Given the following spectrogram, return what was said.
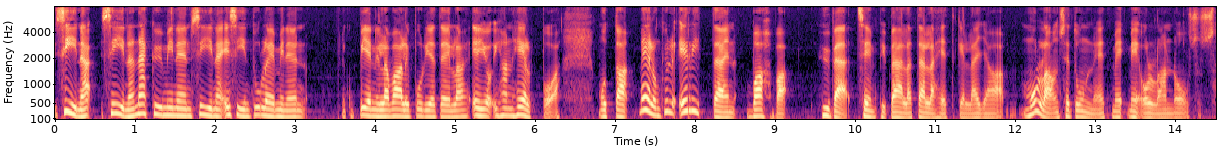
siinä, siinä näkyminen, siinä esiin tuleminen niin kuin pienillä vaalibudjeteilla ei ole ihan helppoa. Mutta meillä on kyllä erittäin vahva, hyvä tsemppi päällä tällä hetkellä ja mulla on se tunne, että me, me ollaan nousussa.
